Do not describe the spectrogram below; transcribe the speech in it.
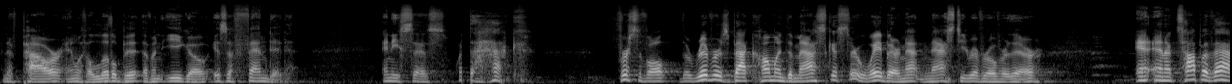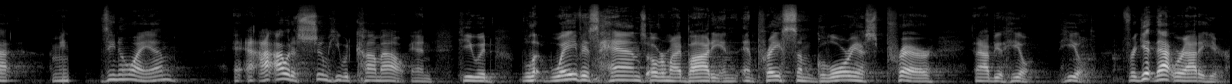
and of power and with a little bit of an ego, is offended. And he says, What the heck? First of all, the rivers back home in Damascus, they're way better than that nasty river over there. And, and on top of that, I mean, does he know who I am? I would assume he would come out and he would wave his hands over my body and, and pray some glorious prayer, and I'd be healed. healed. Forget that, we're out of here.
